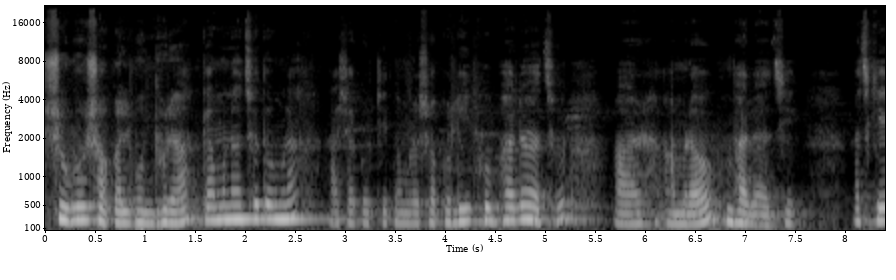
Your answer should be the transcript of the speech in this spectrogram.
শুভ সকাল বন্ধুরা। কেমন আছো তোমরা? আশা করছি তোমরা সকলেই খুব ভালো আছো আর আমরাও ভালো আছি। আজকে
